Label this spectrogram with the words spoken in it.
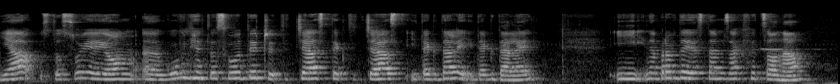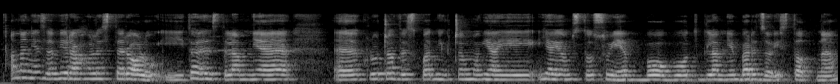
Ja stosuję ją e, głównie do słodyczy, do ciastek, do ciast i tak dalej, i tak. I naprawdę jestem zachwycona. Ona nie zawiera cholesterolu i to jest dla mnie kluczowy składnik, czemu ja, jej, ja ją stosuję, bo było to dla mnie bardzo istotne.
